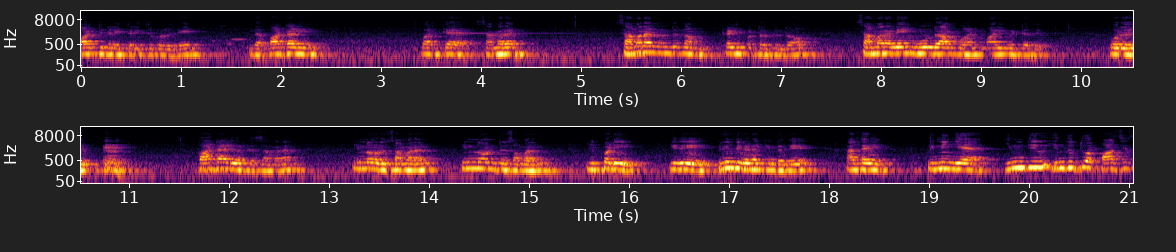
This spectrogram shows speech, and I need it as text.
வாழ்த்துக்களை தெரிவித்துக் கொள்கிறேன். இந்த பாட்டாளி வர்க்க சமரன் சமரன் என்று நாம் கேள்விப்பட்டிருக்கின்றோம். சமரனே மூன்றாம் மாறி மாறிவிட்டது. ஒரு பாட்டாளி வர்க்க சமரன் இன்னொரு சமரன் இன்னொன்று சமரன். இப்படி இது பிரிந்து கிடக்கின்றது. அதை நீங்கள் இந்தி இந்துத்துவ பாசிச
